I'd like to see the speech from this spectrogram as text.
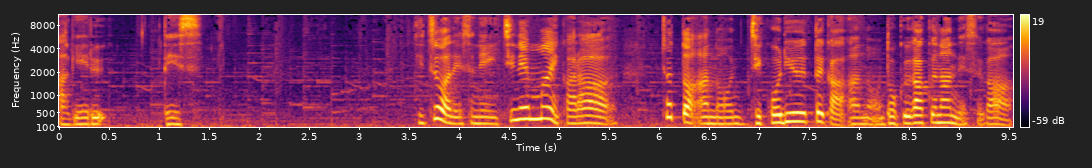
上げるです実はですね1年前からちょっとあの自己流というかあの独学なんですが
